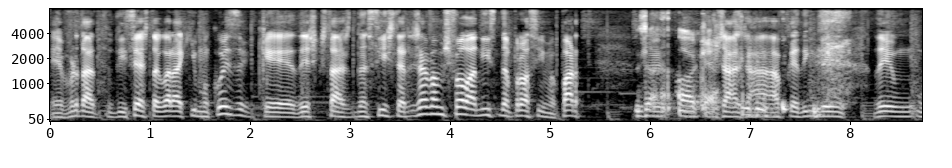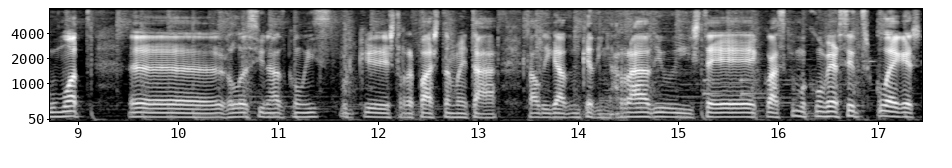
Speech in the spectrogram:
É verdade, tu disseste agora aqui uma coisa que é desde que estás na Sister, já vamos falar nisso na próxima parte. Já. Já, já há bocadinho dei um, dei um, um mote eh, relacionado com isso, porque este rapaz também está está ligado um bocadinho à rádio e isto é quase que uma conversa entre colegas,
